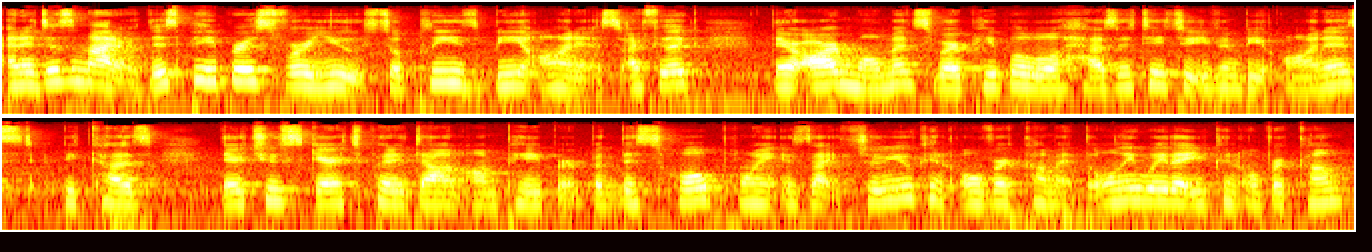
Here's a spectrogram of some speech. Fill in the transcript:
And it doesn't matter. This paper is for you. So please be honest. I feel like there are moments where people will hesitate to even be honest because they're too scared to put it down on paper. But this whole point is that so you can overcome it. The only way that you can overcome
